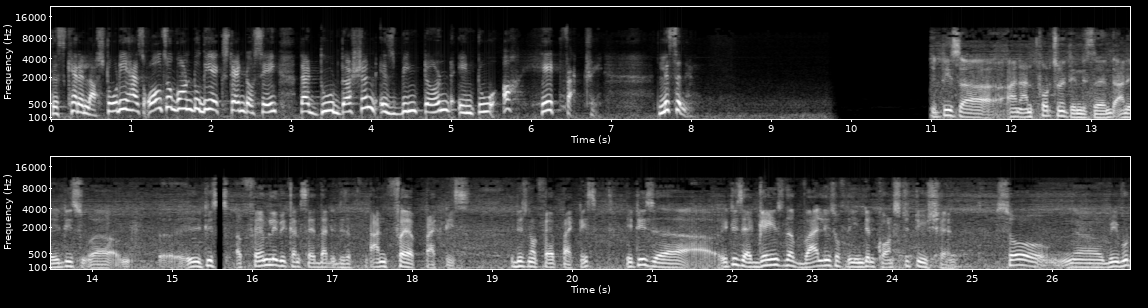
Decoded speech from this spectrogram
this Kerala story has also gone to the extent of saying that Doordarshan is being turned into a hate factory. Listen in. It is uh, an unfortunate incident, and it is uh, it is a family we can say that it is an unfair practice. It is not fair practice. It is uh, it is against the values of the Indian Constitution. So uh, we would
